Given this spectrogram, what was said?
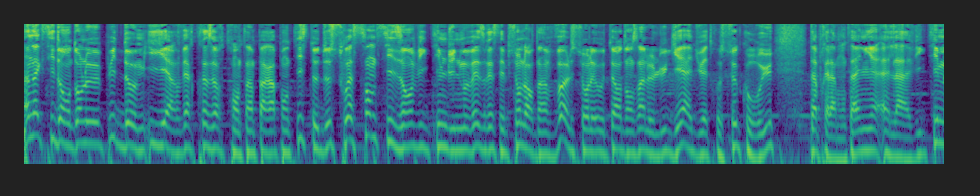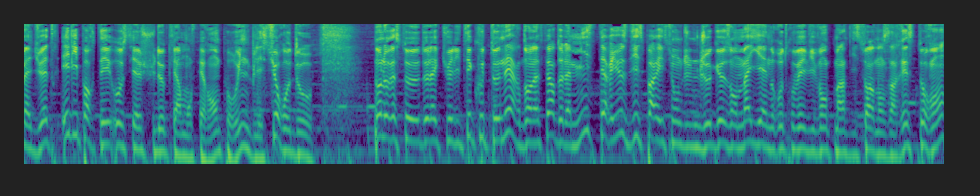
Un accident dans le Puy-de-Dôme hier vers 13h30. Un parapentiste de 66 ans, victime d'une mauvaise réception lors d'un vol sur les hauteurs dans un le Luguet, a dû être secouru. D'après la montagne, la victime a dû être héliportée au CHU de Clermont-Ferrand pour une blessure au dos. Dans le reste de l'actualité, coup de tonnerre dans l'affaire de la mystérieuse disparition d'une joggeuse en Mayenne retrouvée vivante mardi soir dans un restaurant.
